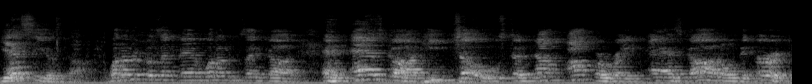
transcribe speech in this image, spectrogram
Yes, he is God. 100% man, 100% God. And as God, he chose to not operate as God on the earth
